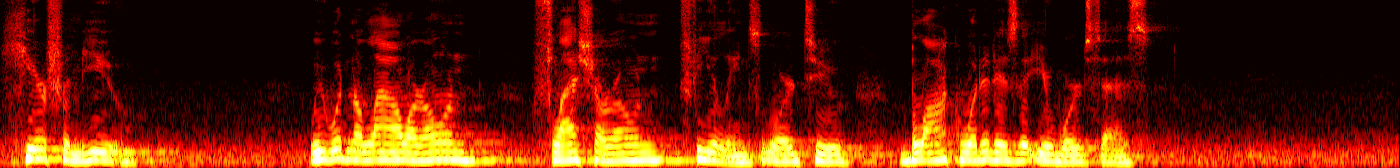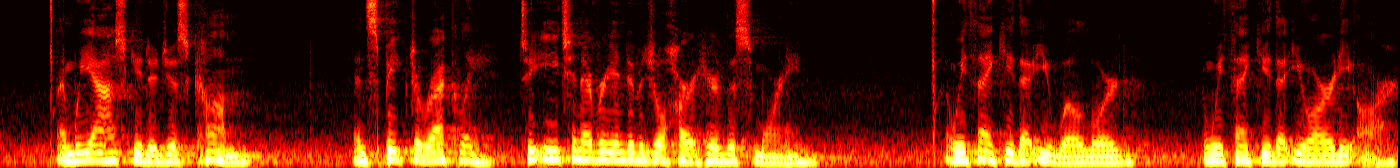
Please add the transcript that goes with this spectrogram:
hear from you we wouldn't allow our own flesh, our own feelings, Lord, to block what it is that your word says. And we ask you to just come and speak directly to each and every individual heart here this morning. And we thank you that you will, Lord, and we thank you that you already are.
